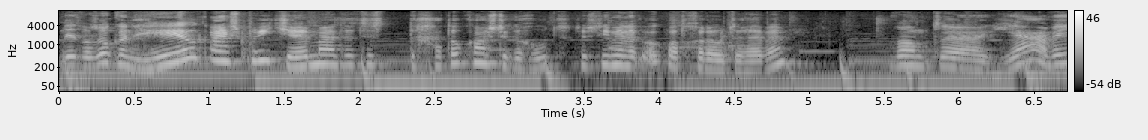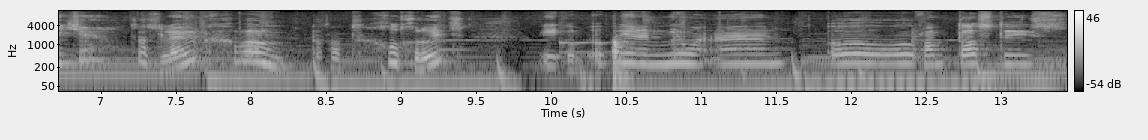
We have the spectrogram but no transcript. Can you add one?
Dit was ook een heel klein sprietje, maar dat, is, dat gaat ook hartstikke goed. Dus die wil ik ook wat groter hebben. Want uh, ja, weet je, dat is leuk. Gewoon dat dat goed groeit. Hier komt ook weer een nieuwe aan. Oh, fantastisch.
